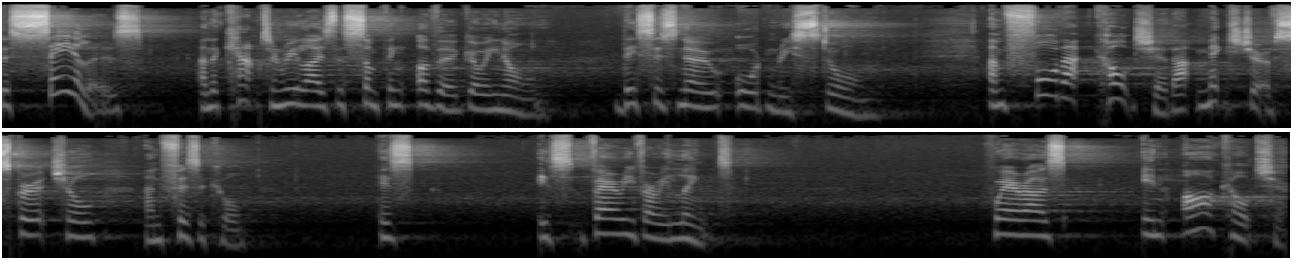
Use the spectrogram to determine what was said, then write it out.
The sailors and the captain realize there's something other going on. This is no ordinary storm. And for that culture, that mixture of spiritual and physical is, is very, very linked. Whereas in our culture,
